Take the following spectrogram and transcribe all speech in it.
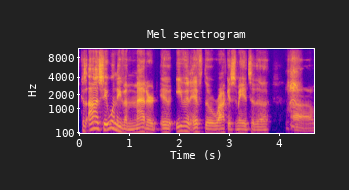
Because honestly, it wouldn't even matter if, even if the Rockets made it to the uh,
